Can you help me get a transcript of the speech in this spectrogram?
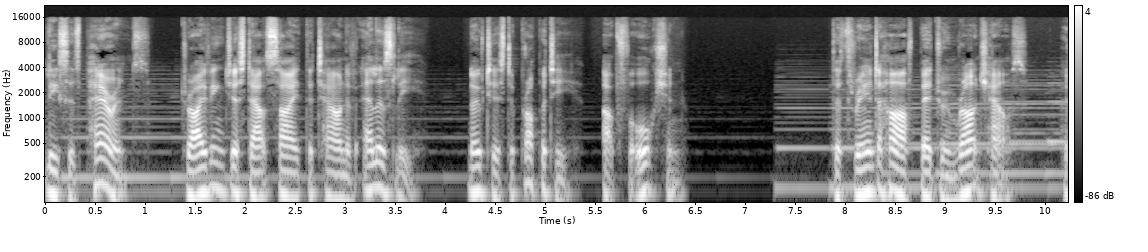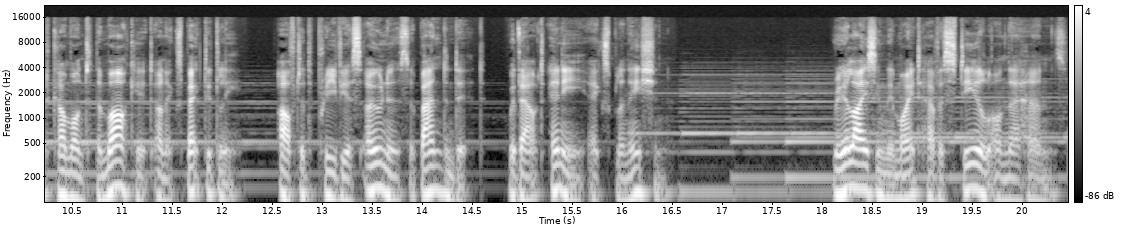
Lisa's parents, driving just outside the town of Ellerslie, noticed a property up for auction. The three and a half bedroom ranch house had come onto the market unexpectedly after the previous owners abandoned it without any explanation. Realizing they might have a steal on their hands,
